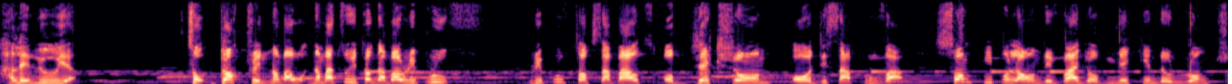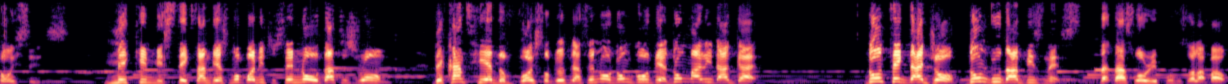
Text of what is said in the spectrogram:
Hallelujah. So doctrine. Number one, number two, he talked about reproof. Reproof talks about objection or disapproval. Some people are on the verge of making the wrong choices, making mistakes, and there's nobody to say, no, that is wrong. They can't hear the voice of Spirit and say, no, don't go there. Don't marry that guy. Don't take that job. Don't do that business. That, that's what reproof is all about.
